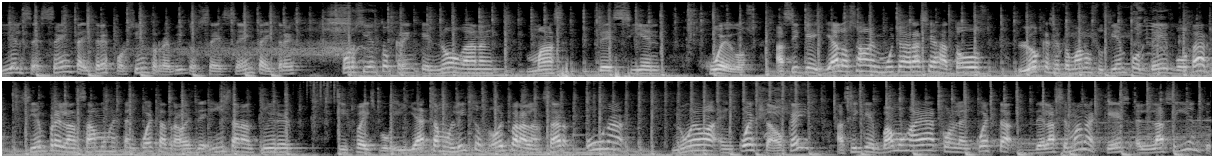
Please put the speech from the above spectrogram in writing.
y el 63%, repito, 63% creen que no ganan más de 100 juegos. Así que ya lo saben, muchas gracias a todos los que se tomaron su tiempo de votar. Siempre lanzamos esta encuesta a través de Instagram, Twitter y Facebook. Y ya estamos listos hoy para lanzar una nueva encuesta, ¿ok? Así que vamos allá con la encuesta de la semana que es la siguiente.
